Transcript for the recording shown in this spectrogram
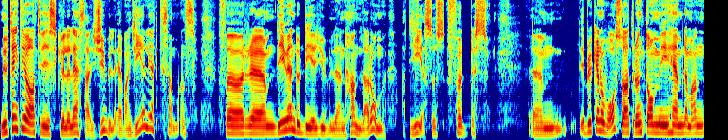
Nu tänkte jag att vi skulle läsa julevangeliet tillsammans. För eh, det är ju ändå det julen handlar om, att Jesus föddes. Ehm, det brukar nog vara så att runt om i hem där man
